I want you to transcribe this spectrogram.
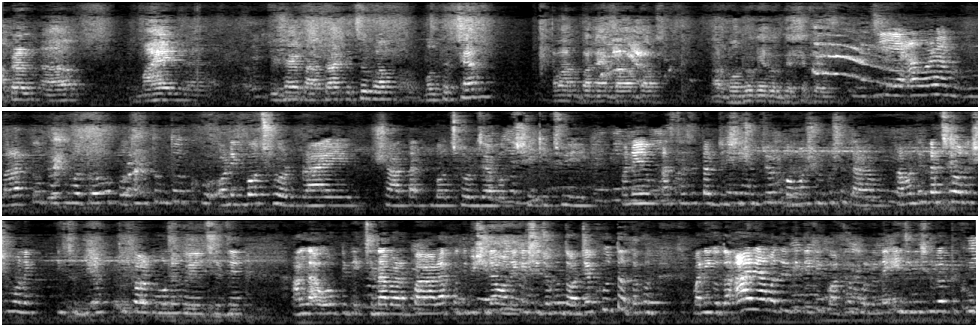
আপনার মায়ের বিষয়ে আপনারা কিছু বলতে চান? আমার মানে আমার তো প্রথমত অনেক বছর, প্রায় সাত আট বছর সে কিছুই মানে আস্তে আস্তে তার কমা শুরু আমাদের কাছে অনেক সময় অনেক কিছু বিরক্তিকর মনে হয়েছে যে আল্লাহ ওকে দেখছে না আবার পাড়া প্রতিবেশীরা অনেকে এসে যখন দরজা খুলতো, তখন মানে হতো আরে আমাদেরকে দেখে কথা বলে না। এই জিনিসগুলোতে খুব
